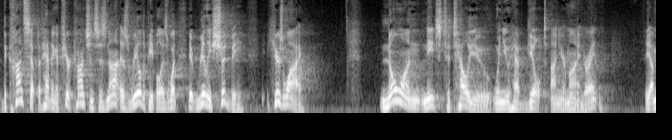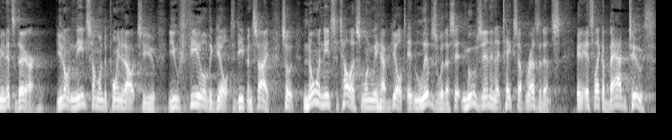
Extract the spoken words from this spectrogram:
The concept of having a pure conscience is not as real to people as what it really should be. Here's why. No one needs to tell you when you have guilt on your mind, right? Yeah, I mean, it's there. You don't need someone to point it out to you. You feel the guilt deep inside. So, no one needs to tell us when we have guilt. It lives with us, it moves in and it takes up residence. And it's like a bad tooth,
